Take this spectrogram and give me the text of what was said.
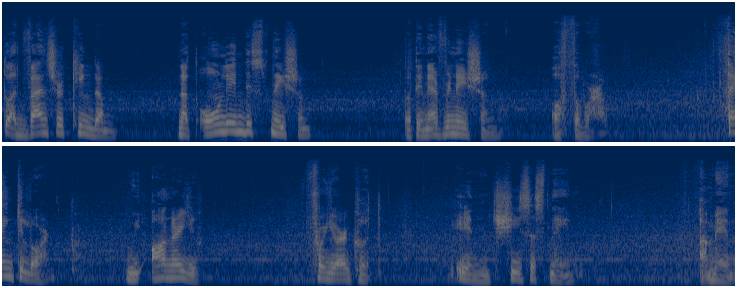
to advance your kingdom, not only in this nation, but in every nation of the world. Thank you, Lord. We honor you for your good. In Jesus' name, Amen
